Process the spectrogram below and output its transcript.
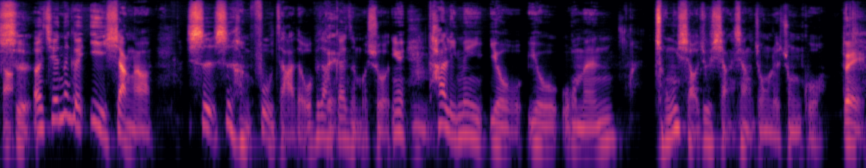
啊，是，而且那个意象啊是是很复杂的，我不知道该怎么说，因为它里面有有我们。从小就想象中的中国，对，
